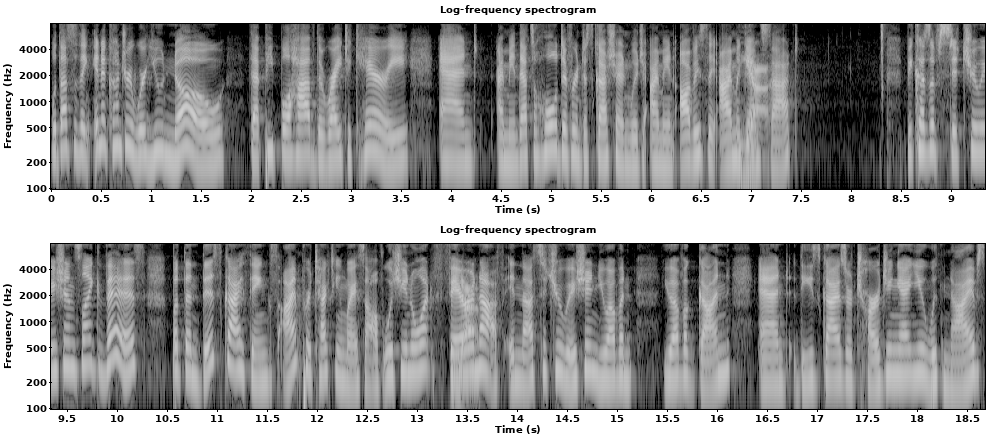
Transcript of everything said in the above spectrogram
well, that's the thing. In a country where you know that people have the right to carry, and I mean that's a whole different discussion. Which I mean, obviously, I'm against Yeah. that because of situations like this. But then this guy thinks I'm protecting myself, which you know what? Fair Yeah. enough. In that situation, you have an you have a gun and these guys are charging at you with knives.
